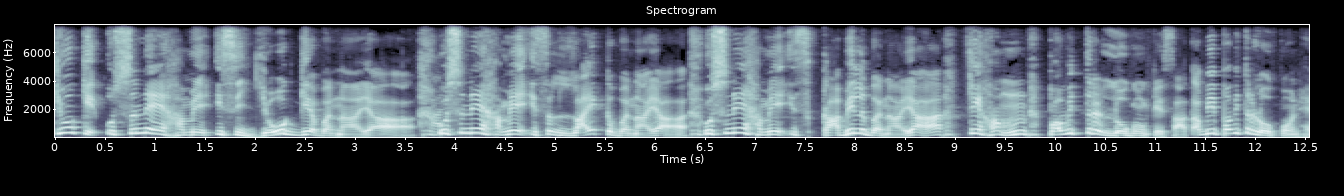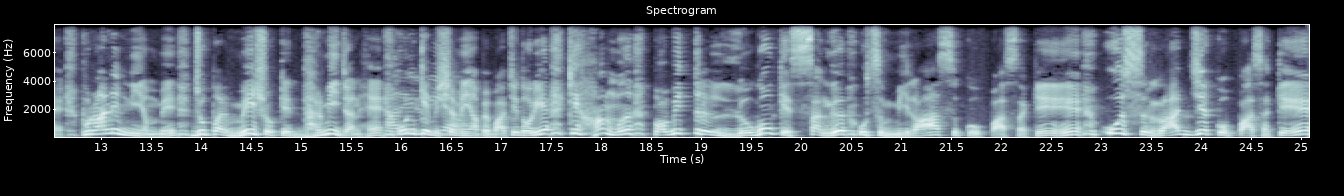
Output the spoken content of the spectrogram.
क्योंकि उसने हमें इस योग्य बनाया उसने हमें इस लायक बनाया उसने हमें इस काबिल बनाया कि हम पवित्र लोगों के साथ। अभी पवित्र लोग कौन है? पुराने नियम में जो परमेश्वर के धर्मी जन हैं उनके विषय में यहाँ पे बातचीत हो रही है कि हम पवित्र लोगों के संग उस मिरास को पा सके उस राज्य को पा सके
